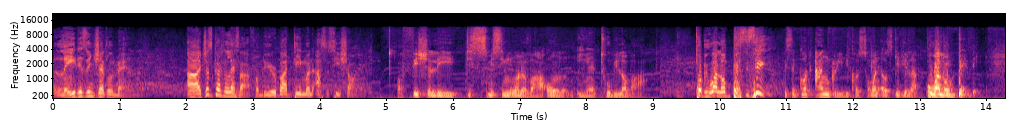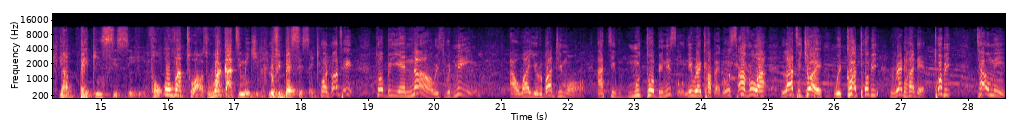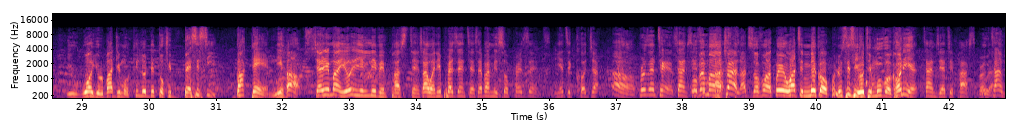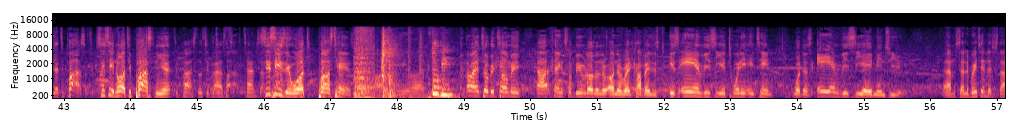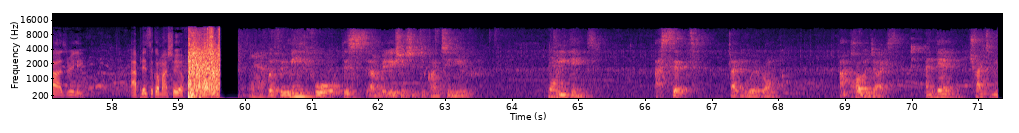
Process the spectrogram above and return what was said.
Ladies and gentlemen, I just got a letter from the Yoruba Demon Association officially dismissing one of our own, Ian Toby Loba. Toby Walon Besisi. He said, got angry because someone else gave you lap. Oh, Walon Bebe. You are begging Sisi for over two hours. Wakati Michi, Luffy Besisi. For nothing. Toby and now is with me. àwa yorùbá dìmọ̀ àti mú tóbi nísìnyí ní red carpet ó wa láti joy we caught toby red handed toby tell me ìwọ yorùbá dìmọ̀ kí ló dé tó fi bẹ̀ sísì back then ní house. sherima yóò yin live in past tense àwọn ní present tense ẹ bá mi sọ present ìyẹn ti kọjá. ah present tense times o yẹn ti fẹ́ máa past try láti sọ fún wa pé wá ti make up pẹ̀lú sísì o ti move on kọ́ nìyẹn. times yẹn ti past oh brother. times yẹn ti pass sísì náà ti pass nìyẹn. ti past ló ti past times Sisi is a what? Past tense. Toby. All right, Toby, tell me. Uh, thanks for being with us on the, on the red carpet. Is, is AMVCA 2018? What does AMVCA mean to you? I'm celebrating the stars really. A place to come and show your. But for me, for this um, relationship to continue, three things. Accept that you were wrong. Apologize. And then try to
